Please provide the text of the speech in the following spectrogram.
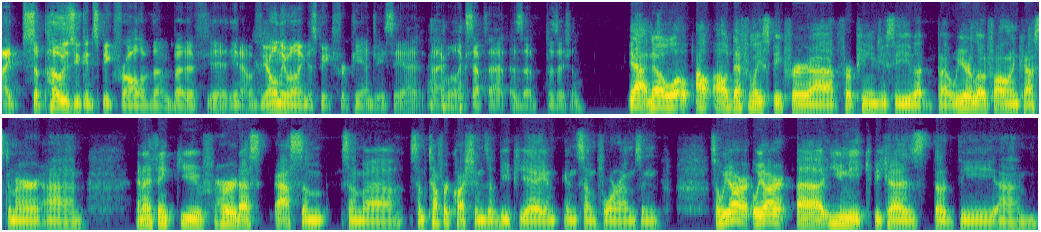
I suppose you can speak for all of them, but if you you know if you're only willing to speak for PNGC, I, I will accept that as a position. Yeah, no, well, I'll I'll definitely speak for uh, for PNGC, but but we are load following customer, um, and I think you've heard us ask some some uh, some tougher questions of BPA in, in some forums, and so we are we are uh, unique because the the um,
